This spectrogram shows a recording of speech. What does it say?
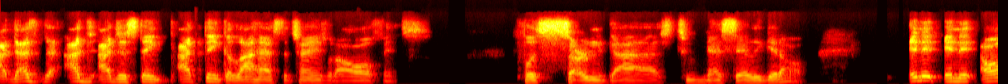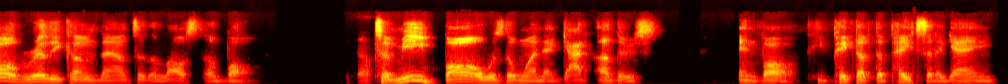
I, that's I I just think I think a lot has to change with our offense for certain guys to necessarily get off. And it and it all really comes down to the loss of ball. Yeah. To me, ball was the one that got others involved. He picked up the pace of the game.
